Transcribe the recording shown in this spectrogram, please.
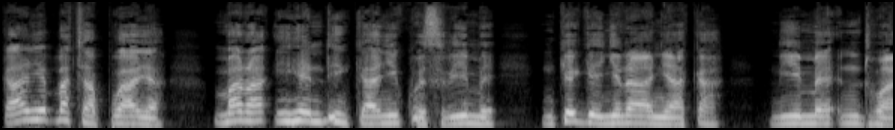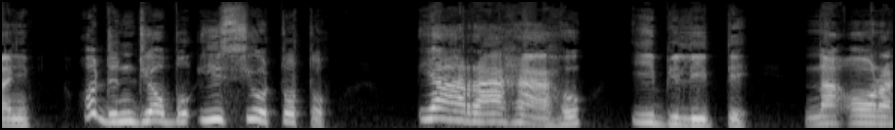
ka anyị kpachapụ anya mara ihe ndị nke anyị kwesịrị ime nke ga-enyere anyị aka. N'ime ndụ anyị. Ọ dị ndị ọ bụ isi ụtụtụ. Ya ara ha ahụ ibilite na ụra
